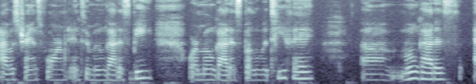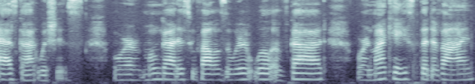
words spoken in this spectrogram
I was transformed into Moon Goddess B or Moon Goddess Boluwatife. Um, moon goddess as God wishes, or moon goddess who follows the will of God, or in my case, the divine.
